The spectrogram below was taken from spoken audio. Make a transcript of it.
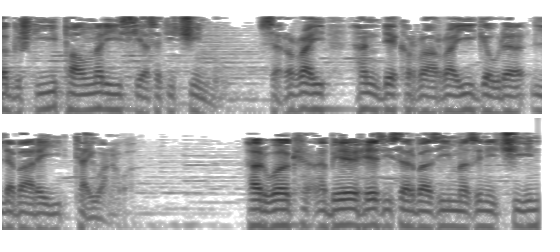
بە گشتی پاڵنەری سیاسەتی چین بوو، سەرەڕای هەندێک ڕاڕایی گەورە لەبارەی تایوانەوە. هەروەک ئەبێ هێزی سەربازیی مەزنی چین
